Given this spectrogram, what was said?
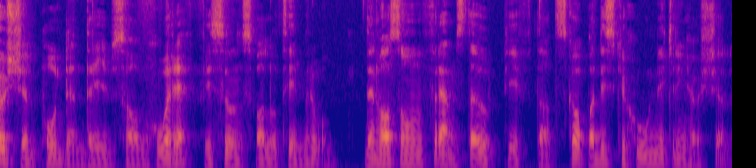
Hörselpodden drivs av HRF i Sundsvall och Timrå. Den har som främsta uppgift att skapa diskussioner kring hörsel,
